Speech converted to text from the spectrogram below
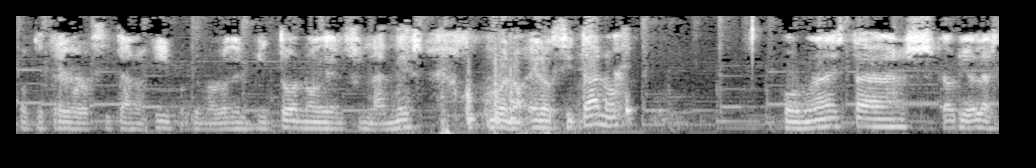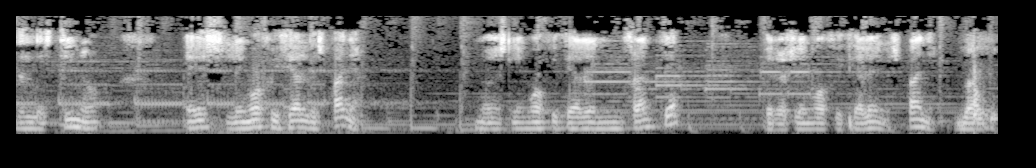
¿Por qué traigo el occitano aquí? Porque no lo del britón o del finlandés. Bueno, el occitano, por una de estas cabriolas del destino, es lengua oficial de España. No es lengua oficial en Francia, pero es lengua oficial en España. Vale.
